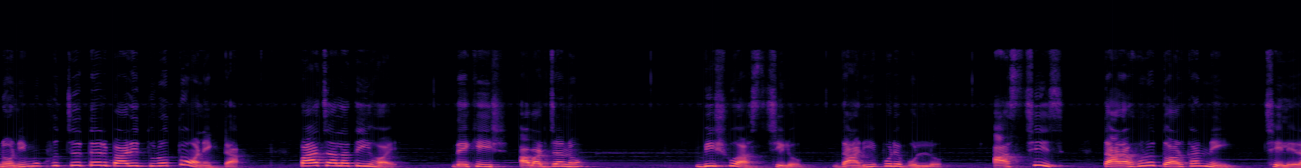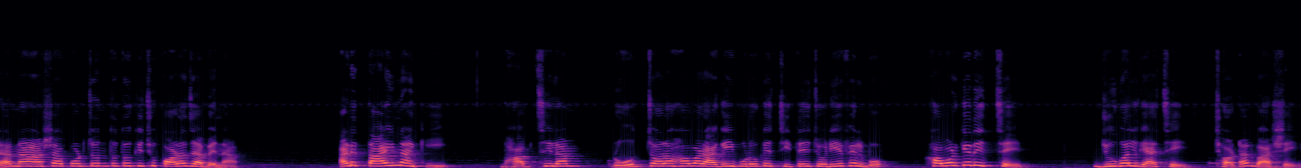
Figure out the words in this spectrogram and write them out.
ননী মুখুজ্জেদের বাড়ির দূরত্ব অনেকটা। পা চালাতেই হয়। দেখিস, আবার যেন বিশু আসছিল। দাঁড়িয়ে পড়ে বলল, আসছিস? তাড়াহুড়োর দরকার নেই। ছেলেরা না আসা পর্যন্ত তো কিছু করা যাবে না। আরে, তাই নাকি? ভাবছিলাম রোদ চড়া হওয়ার আগেই বুড়োকে চিতে চড়িয়ে ফেলব। খবর কে দিচ্ছে? যুগল গেছে, ছটার বাসে।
